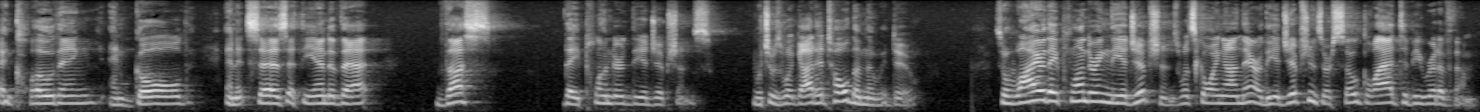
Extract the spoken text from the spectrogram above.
and clothing and gold, and it says at the end of that, thus they plundered the Egyptians, which was what God had told them they would do. So why are they plundering the Egyptians? What's going on there? The Egyptians are so glad to be rid of them.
